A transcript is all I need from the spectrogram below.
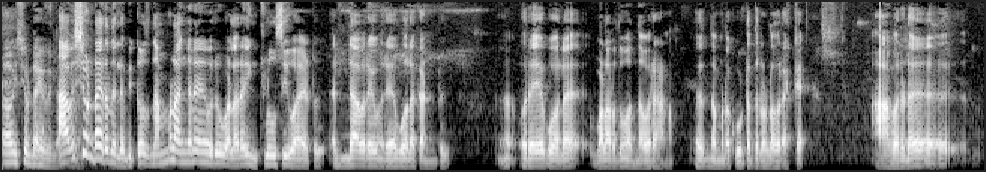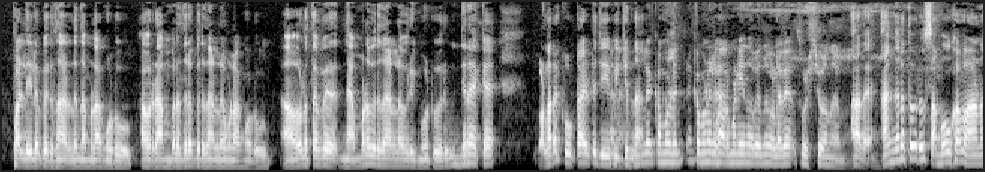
ആവശ്യം ഉണ്ടായിരുന്നില്ല ആവശ്യം ഉണ്ടായിരുന്നില്ല ബിക്കോസ് നമ്മൾ അങ്ങനെ ഒരു വളരെ ഇൻക്ലൂസീവ് ആയിട്ട് എല്ലാവരെയും ഒരേപോലെ കണ്ട് ഒരേപോലെ വളർന്നു വന്നവരാണ് നമ്മുടെ കൂട്ടത്തിലുള്ളവരൊക്കെ. അവരുടെ പള്ളിയിലെ പെരുന്നാളിന് നമ്മൾ അങ്ങോട്ട് പോകും. അവരുടെ അമ്പലത്തിലെ പെരുന്നാളിന് നമ്മൾ അങ്ങോട്ട് പോകും. അവിടുത്തെ നമ്മുടെ പെരുന്നാളിന് അവർ ഇങ്ങോട്ട് വരും. ഇങ്ങനെയൊക്കെ വളരെ കൂട്ടായിട്ട് ജീവിക്കുന്ന കമ്മ്യൂണൽ ഹാർമണി എന്ന് പറയുന്നത് വളരെ സൂക്ഷിച്ചു വന്നതാണ് അതെ. അങ്ങനത്തെ ഒരു സമൂഹമാണ്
